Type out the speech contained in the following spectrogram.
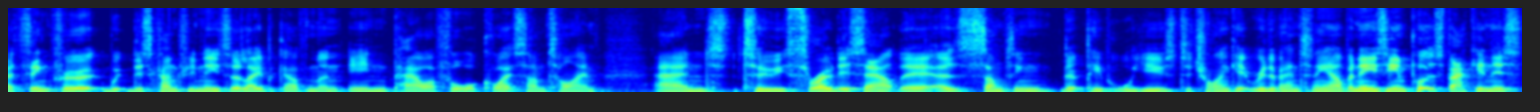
I, think for this country needs a Labor government in power for quite some time, and to throw this out there as something that people will use to try and get rid of Anthony Albanese and put us back in this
